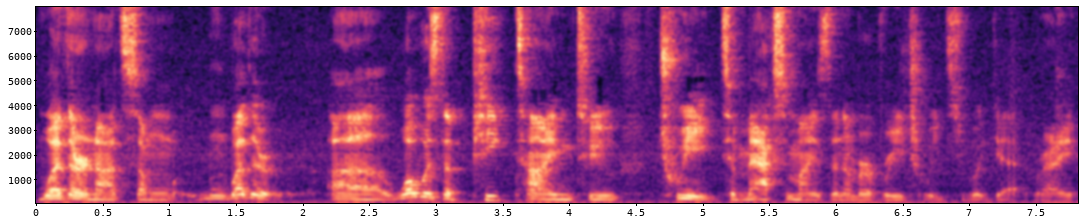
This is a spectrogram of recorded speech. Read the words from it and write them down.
whether or not some, whether, uh, what was the peak time to tweet to maximize the number of retweets you would get, right?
